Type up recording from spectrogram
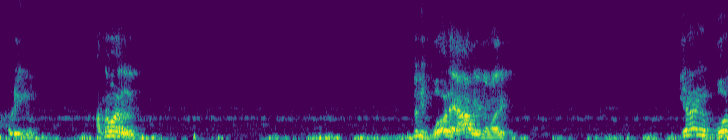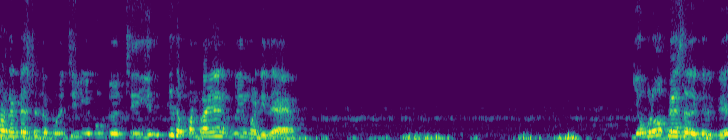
அப்படிங்கும். அந்த மாதிரி இருக்கு "என்ன நீ போகலையா அப்படின்ற மாதிரி. ஏன் போற கண்டஸ்டண்ட்டை பிடிச்சி இவங்க கூப்பிட்டு வச்சு எதுக்கு இதை பண்றாங்கன்னு எனக்கு புரிய மாட்டேங்குதே. எவ்வளோ பேசுறதுக்கு இருக்கு.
